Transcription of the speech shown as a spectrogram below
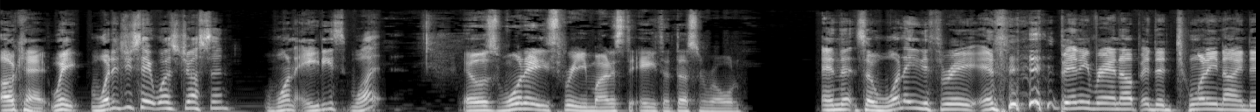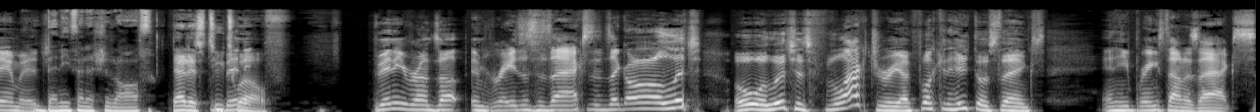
Okay, wait, what did you say it was, Justin? One eighties? What? It was 183 minus the 8 that Dustin rolled. And then so 183 and Benny ran up and did 29 damage. Benny finished it off. That is 212. Benny runs up and raises his axe and it's like, oh, a lich. Oh, a lich is phylactery. I fucking hate those things. And he brings down his axe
